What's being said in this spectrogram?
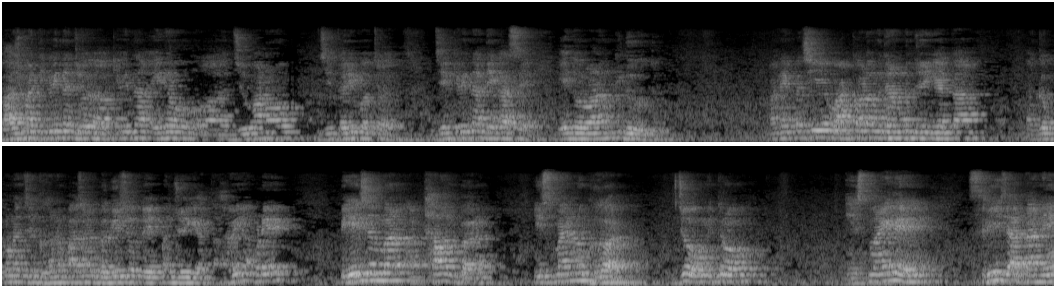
બાજુમાંથી કેવી રીતના કેવી રીતના એનો જોવાનો જે તરીકો છે, જે કેવી રીતના દેખાશે, એ દોરવાનું કીધું હતું. અને પછી વાટકાળા ઉદાહરણ પણ જોઈ ગયા હતા. ગપ્પુના જે ઘરનો પાછળ બગીચો હતો એ પણ જોઈ ગયા હતા. હવે આપણે પેજ નંબર અઠ્ઠાવન પર ઇસ્માઇલનું ઘર. જો મિત્રો ઇસ્માઇલે શ્રી જાતાને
